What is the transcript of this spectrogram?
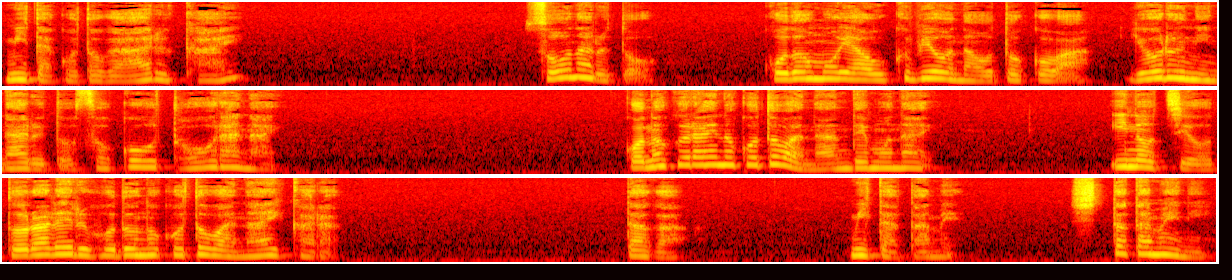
見たことがあるかい？そうなると子供や臆病な男は夜になるとそこを通らない。このくらいのことは何でもない。命を取られるほどのことはないから。だが見たため知ったために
